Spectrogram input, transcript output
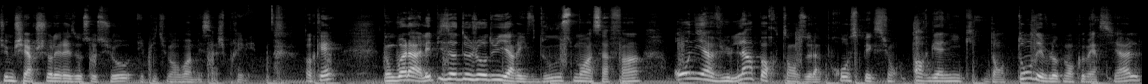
tu me cherches sur les réseaux sociaux et puis tu m'envoies un message privé. ok? Donc voilà, l'épisode d'aujourd'hui arrive doucement à sa fin. On y a vu l'importance de la prospection organique dans ton développement commercial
